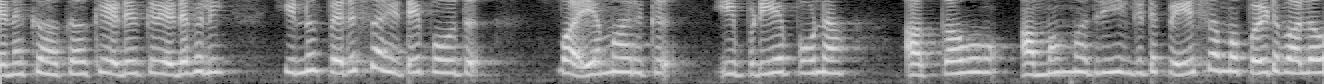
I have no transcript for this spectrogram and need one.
எனக்கு அக்காவுக்கு எடுக்கிற இடைவெளி இன்னும் பெருசாயிட்டே போகுது. பயமா இருக்கு. இப்படியே போனா அக்காவும் அம்மா மாதிரி என்கிட்ட பேசாம போயிடுவாளோ?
